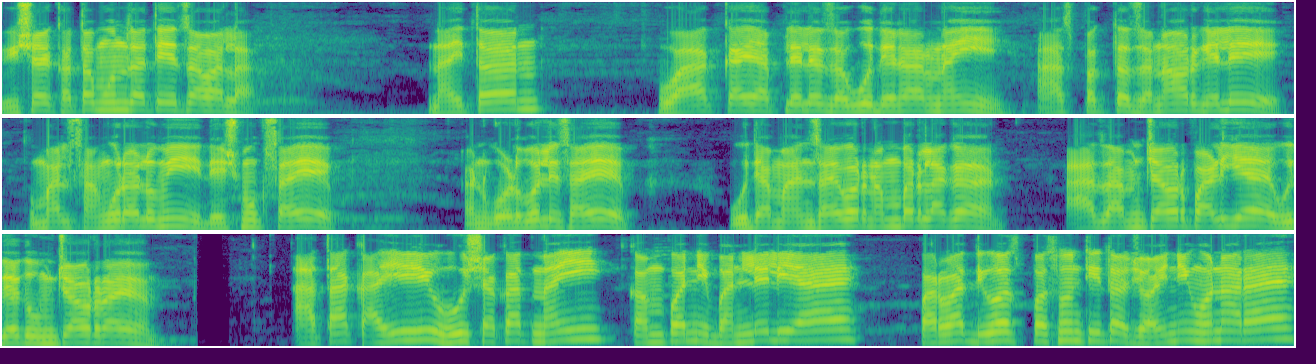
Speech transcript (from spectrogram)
विषय खतम होऊन जाते याचावाला नाहीतर वाघ काही आपल्याला जगू देणार नाही. आज फक्त जनावर गेले. तुम्हाला सांगू राहिलो मी देशमुख साहेब आणि गोडबोले साहेब उद्या माणसावर नंबर लागन. आज आमच्यावर पाळी आहे उद्या तुमच्यावर राहन आता काही होऊ शकत नाही. कंपनी बनलेली आहे. परवा दिवसपासून तिथं जॉईनिंग होणार आहे.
